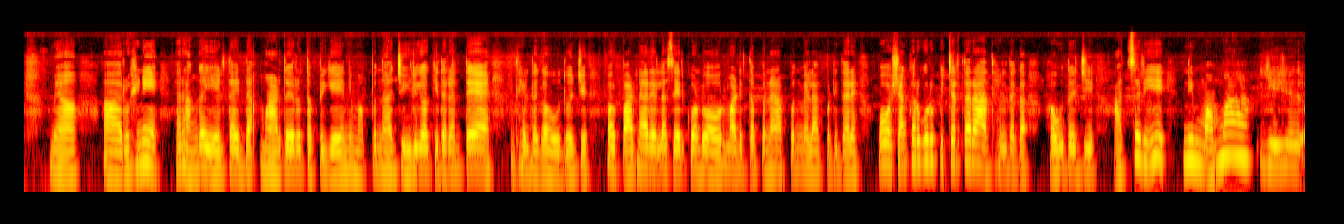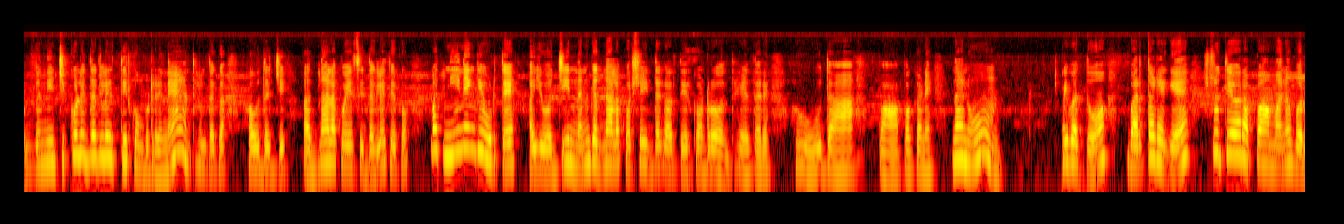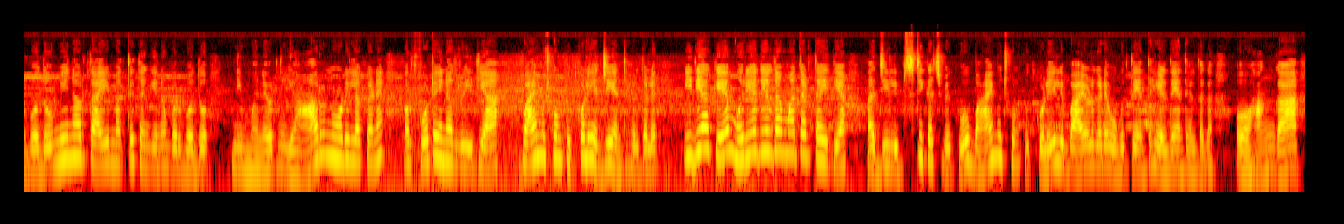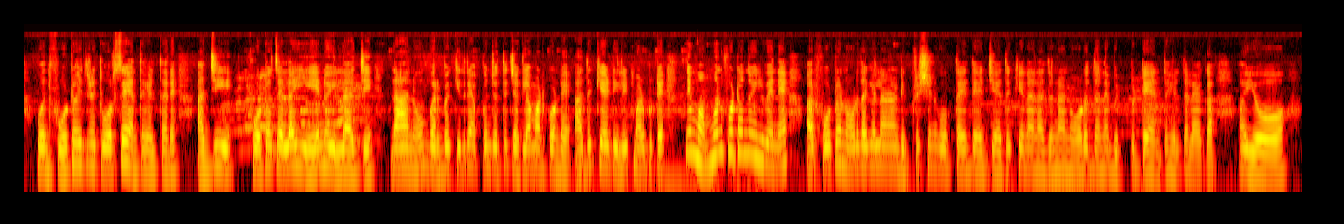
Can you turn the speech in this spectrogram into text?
ರೋಹಿಣಿ ಹೇಳ್ತಾ ಇದ್ದ. ಮಾಡದೇ ಇರೋ ತಪ್ಪಿಗೆ ನಿಮ್ಮ ಅಪ್ಪನ ಜೈಲಿಗೆ ಹಾಕಿದಾರಂತೆ ಅಂತ ಹೇಳಿದಾಗ, ಹೌದು ಅಜ್ಜಿ. ಅವ್ರ ಪಾರ್ಟ್ನರ್ ಎಲ್ಲ ಸೇರಿಕೊಂಡು ಅವ್ರು ಮಾಡಿದ ತಪ್ಪನ್ನ ಅಪ್ಪನ ಮೇಲೆ ಹಾಕ್ಬಿಟ್ಟಿದ್ದಾರೆ. ಓ, ಶಂಕರ್ ಗುರು ಪಿಕ್ಚರ್ ಥರ ಅಂತ ಹೇಳಿದಾಗ ಹೌದಜ್ಜಿ ಅದು ಸರಿ ನಿಮ್ಮಮ್ಮ ನೀನು ಚಿಕ್ಕವಳಿದ್ದಾಗಲೇ ತೀರ್ಕೊಂಡ್ಬಿಟ್ರೇನೆ ಅಂತ ಹೇಳಿದಾಗ ಹೌದಜ್ಜಿ ಹದಿನಾಲ್ಕು ವಯಸ್ಸಿದ್ದಾಗಲೇ ತೀರ್ಕೊ ಮತ್ತು ನೀನು ಹೆಂಗೆ ಹುಡ್ತೆ? ಅಯ್ಯೋ ಅಜ್ಜಿ, ನನಗೆ ಹದಿನಾಲ್ಕು ವರ್ಷ ಇದ್ದಾಗ ಅವ್ರು ತೀರ್ಕೊಂಡ್ರು ಅಂತ ಹೇಳ್ತಾರೆ. ಹೌದಾ? ಪಾಪ ಕಣೆ. ನಾನು ಇವತ್ತು ಬರ್ತಡೆಗೆ ಶ್ರುತಿಯವ್ರ ಅಪ್ಪ ಅಮ್ಮನೂ ಬರ್ಬೋದು ಮೀನವ್ರ ತಾಯಿ ಮತ್ತು ತಂಗಿನೂ ಬರ್ಬೋದು. ನಿಮ್ಮ ಮನೆಯವ್ರನ್ನ ಯಾರೂ ನೋಡಿಲ್ಲ ಕಣೆ. ಅವ್ರ ಫೋಟೋ ಏನಾದರೂ ಇದೆಯಾ? ಬಾಯಿ ಮುಚ್ಕೊಂಡು ಕೂತ್ಕೊಳ್ಳಿ ಅಜ್ಜಿ ಅಂತ ಹೇಳ್ತಾಳೆ. ಇದ್ಯಾಕೆ ಮರ್ಯಾದೆ ಇಲ್ದಂಗೆ ಮಾತಾಡ್ತಾ ಇದೆಯಾ? ಅಜ್ಜಿ, ಲಿಪ್ಸ್ಟಿಕ್ ಹಚ್ಬೇಕು, ಬಾಯಿ ಮುಚ್ಕೊಂಡು ಕೂತ್ಕೊಳ್ಳಿ, ಇಲ್ಲಿ ಬಾಯೊಳಗಡೆ ಹೋಗುತ್ತೆ ಅಂತ ಹೇಳಿದೆ ಅಂತ ಹೇಳಿದಾಗ, ಓ, ಹಂಗಾ? ಒಂದು ಫೋಟೋ ಇದ್ದರೆ ತೋರಿಸೆ ಅಂತ ಹೇಳ್ತಾರೆ. ಅಜ್ಜಿ, ಫೋಟೋಸ್ ಎಲ್ಲ ಏನೂ ಇಲ್ಲ ಅಜ್ಜಿ. ನಾನು ಬರಬೇಕಿದ್ರೆ ಅಪ್ಪನ ಜೊತೆ ಜಗಳ ಮಾಡಿಕೊಂಡೆ. ಅದಕ್ಕೆ ಡಿಲೀಟ್ ಮಾಡಿಬಿಟ್ಟೆ. ನಿಮ್ಮ ಅಮ್ಮನ ಫೋಟೋನೂ ಇಲ್ವೇನೆ? ಅವ್ರ ಫೋಟೋ ನೋಡಿದಾಗೆಲ್ಲ ನಾನು ಡಿಪ್ರೆಷನ್ಗೆ ಹೋಗ್ತಾ ಇದ್ದೆ ಅಜ್ಜಿ. ಅದಕ್ಕೆ ನಾನು ಅದನ್ನು ನೋಡೋದನ್ನೇ ಬಿಟ್ಬಿಟ್ಟೆ ಅಂತ ಹೇಳ್ತಾಳೆ ಆಗ. ಅಯ್ಯೋ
